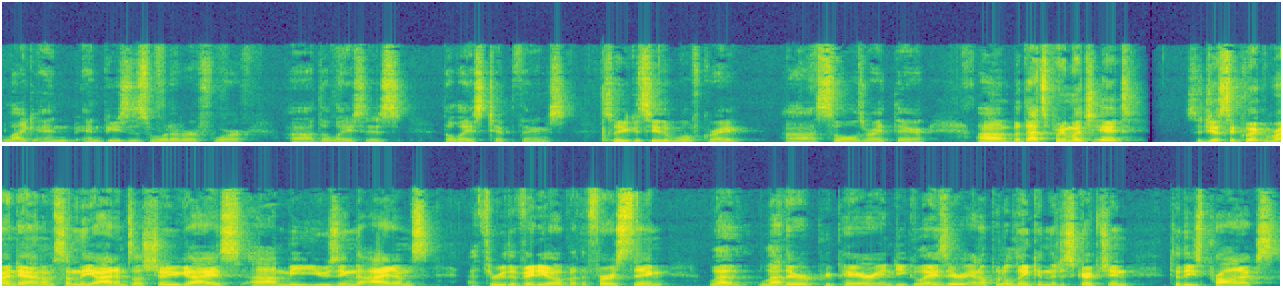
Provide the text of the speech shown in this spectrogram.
like end, end pieces or whatever for uh, the laces, the lace tip things. So you can see the wolf gray uh, soles right there. Um, but that's pretty much it. So just a quick rundown of some of the items. I'll show you guys uh, me using the items through the video. But the first thing, le leather prepare and deglazer. And I'll put a link in the description to these products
